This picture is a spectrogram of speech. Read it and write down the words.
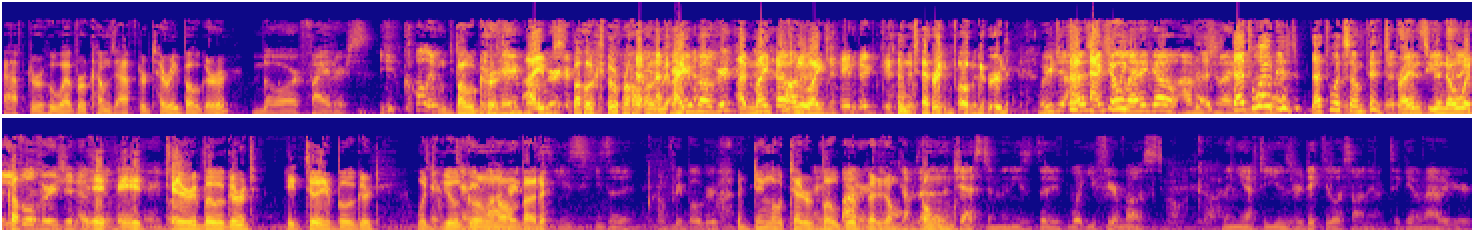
after whoever comes after Terry Bogard. More fighters. You call him Bogard. Terry I Bogard. spoke wrong. Terry I, Bogard. I might sound like kind of. Terry Bogard. We just, I was just Actually, let it go. I'm just like, That's you know what it is. That's what some of his That's friends, his- you know, the would evil call. version of Hey, him. hey, Terry Terry Bogard. Hey, Terry Bogard. What Terry- you Terry going on, Bogard, buddy? He's, he's a Humphrey Bogart. Dingo he's Boggart. but it comes out of the chest, and then he's the what you fear most. Oh God. And then you have to use Riddikulus on him to get him out of your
